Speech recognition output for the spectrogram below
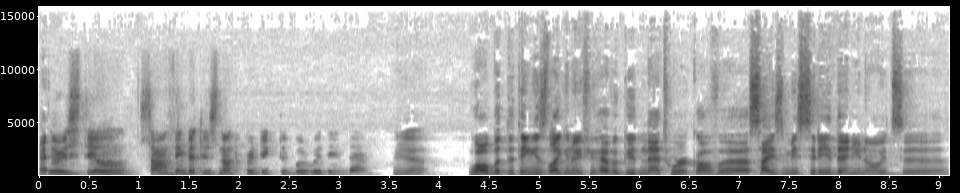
Eh. there is still something that is not predictable within them. Yeah. Well, but the thing is, like, you know, if you have a good network of uh, seismicity, then you know it's uh,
